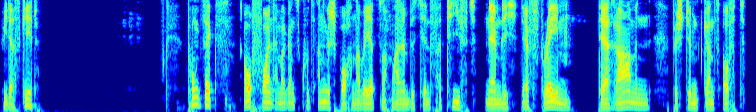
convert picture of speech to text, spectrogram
wie das geht. Punkt 6, auch vorhin einmal ganz kurz angesprochen, aber jetzt nochmal ein bisschen vertieft, nämlich der Frame, der Rahmen bestimmt ganz oft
